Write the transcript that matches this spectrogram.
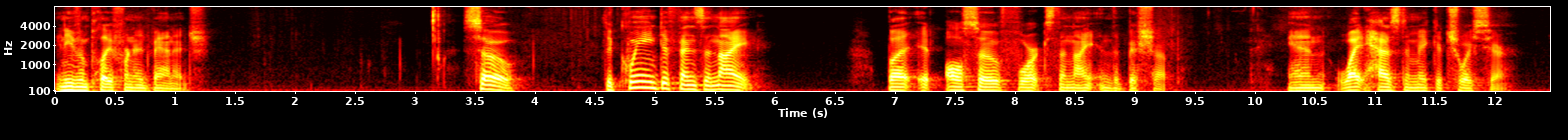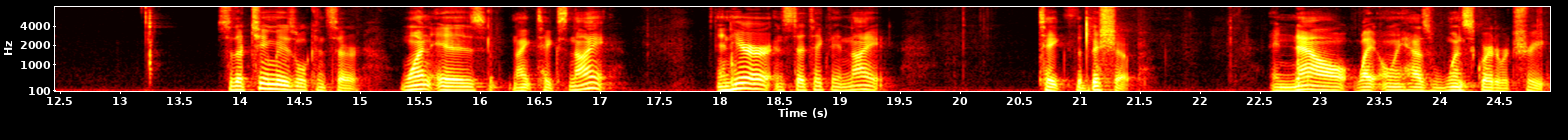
and even play for an advantage. So the queen defends the knight, but it also forks the knight and the bishop. And white has to make a choice here. So there are two moves we'll consider. One is knight takes knight, and here, instead of taking the knight, take the bishop. And now white only has one square to retreat.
